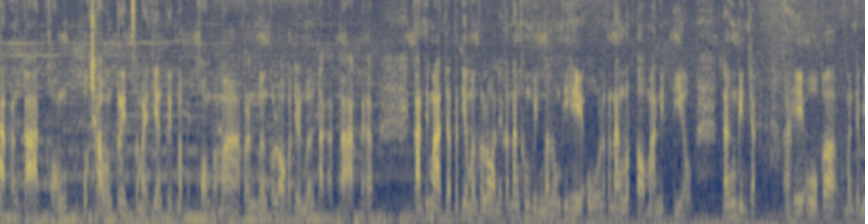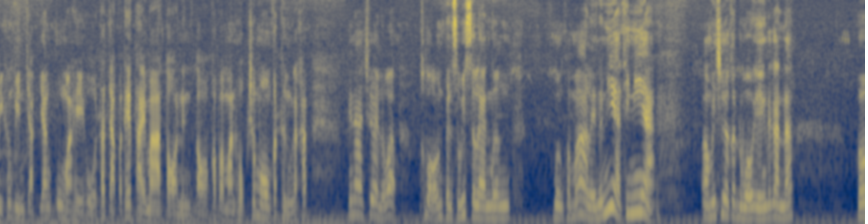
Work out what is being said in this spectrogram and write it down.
ตักอากาศของพวกชาวอังกฤษ สมัยที่อังกฤษมาปกครองพม่า เพราะฉะนั้นเมืองกะลอก็จะเป็นเมืองตักอากาศนะครับ การที่มาจะไปเที่ยวเมืองกะลอเนี่ยก็นั่งเครื่องบินมาลงที่เฮโอ แล้วก็นั่งรถต่อมานิดเดียว นั่งเครื่องบินจากเฮโอ ก็มันจะมีเครื่องบินจากย่างกุ้งมาเฮโอ ถ้าจากประเทศไทยมาต่อหนึ่งต่อก็ประมาณ 6 ชั่วโมงก็ถึงแล้วครับ ไม่น่าเชื่อเลยว่าเขาบอกว่ามันเป็นสวิตเซอร์แลนด์เมืองเมืองพม่าเลยนะเนี่ยที่เนี่ยเอาไม่เชื่อก็ดูเอาเองแล้วกันนะ โอ้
